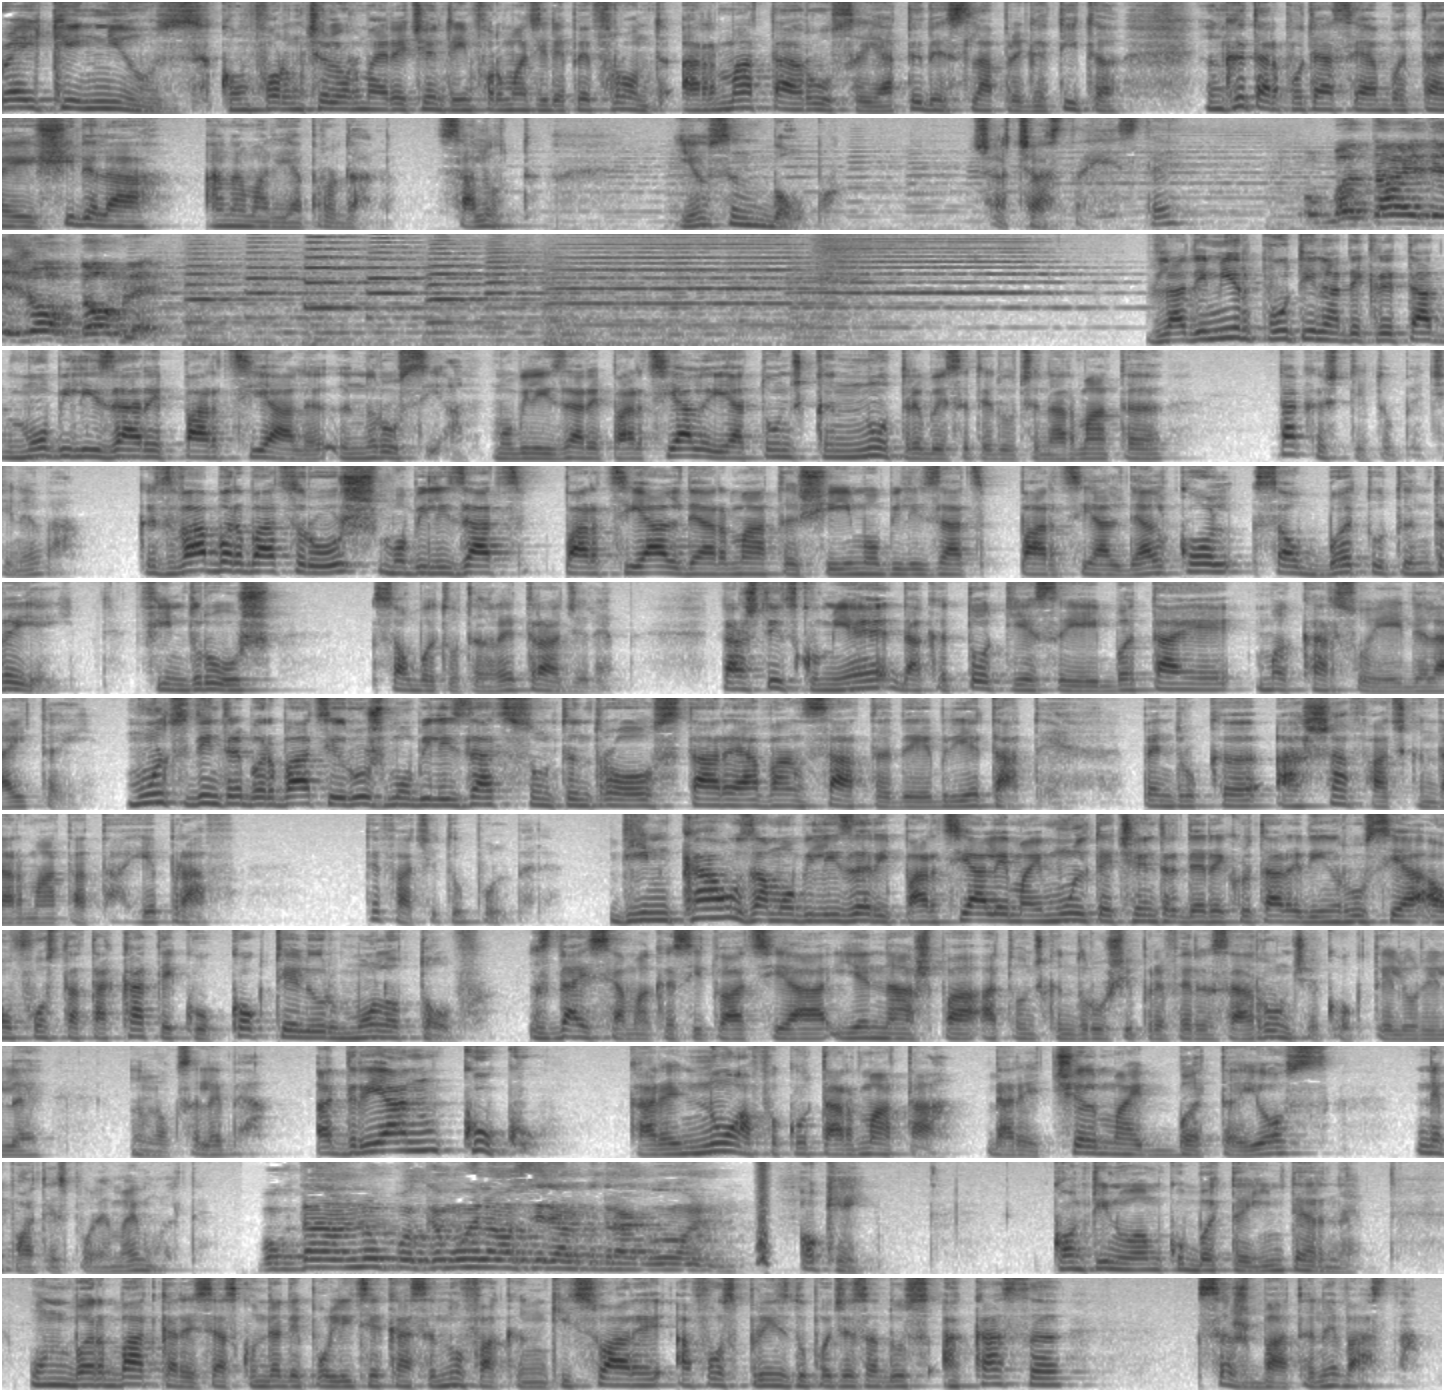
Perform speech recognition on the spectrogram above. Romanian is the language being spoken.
Breaking news! Conform celor mai recente informații de pe front, armata rusă e atât de slab pregătită încât ar putea să ia bătaie și de la Ana Maria Prodan. Salut! Eu sunt Bob și aceasta este... O bătaie de joc, domnule! Vladimir Putin a decretat mobilizare parțială în Rusia. Mobilizare parțială e atunci când nu trebuie să te duci în armată dacă știi tu pe cineva. Câțiva bărbați ruși, mobilizați parțial de armată și imobilizați parțial de alcool, s-au bătut între ei. Fiind ruși, s-au bătut în retragere. Dar știți cum e, dacă tot e să iei bătaie, măcar să o iei de la ai tăi. Mulți dintre bărbații ruși mobilizați sunt într-o stare avansată de ebrietate, pentru că așa faci când armata ta e praf. Te faci tu pulbere. Din cauza mobilizării parțiale, mai multe centre de recrutare din Rusia au fost atacate cu cocktailuri Molotov. Îți dai seama că situația e nașpa atunci când rușii preferă să arunce cocktailurile în loc să le bea. Adrian Cucu, care nu a făcut armata, dar e cel mai bătăios, ne poate spune mai multe. Bogdan, nu pot, că mă uit la un serial cu dragoni. Ok, continuăm cu bătăi interne. Un bărbat care se ascundea de poliție ca să nu facă închisoare a fost prins după ce s-a dus acasă să-și bată nevasta.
